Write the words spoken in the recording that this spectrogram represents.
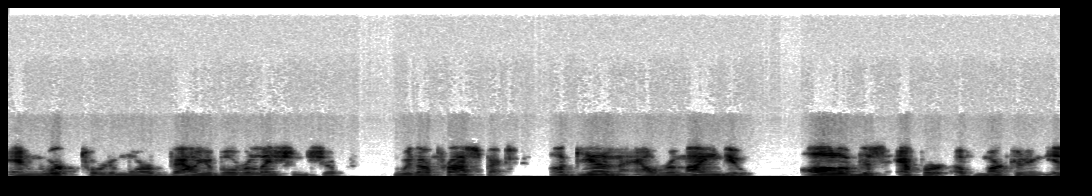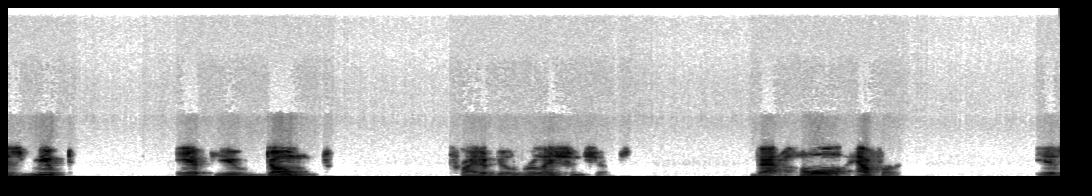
and work toward a more valuable relationship with our prospects. Again, I'll remind you, all of this effort of marketing is mute if you don't try to build relationships. That whole effort is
